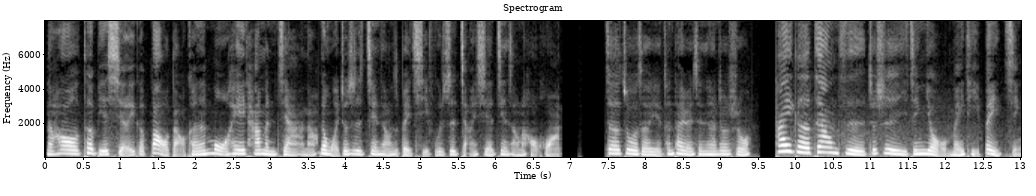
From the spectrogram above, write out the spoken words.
然后特别写了一个报道，可能抹黑他们家，然后认为就是建商是被欺负，是讲一些建商的好话。这个作者也称太原先生他就说，他一个这样子就是已经有媒体背景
